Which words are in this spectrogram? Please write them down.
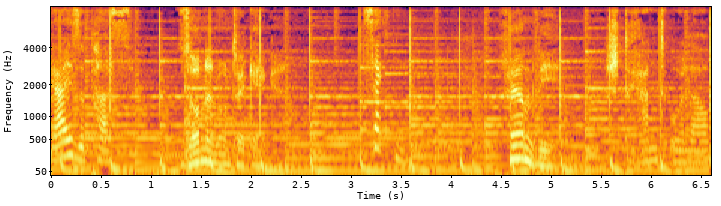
Reisepass, Sonnenuntergänge, Zecken, Fernweh, Strandurlaub,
